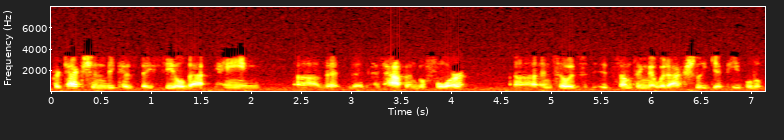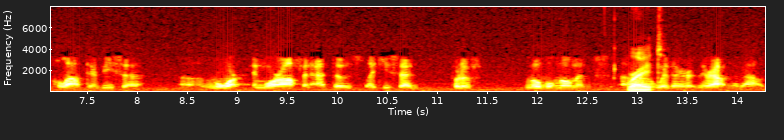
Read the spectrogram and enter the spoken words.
protection because they feel that pain uh, that, that has happened before. Uh, and so it's, it's something that would actually get people to pull out their Visa uh, more and more often at those, like you said, sort of mobile moments uh, right. where they're they're out and about.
